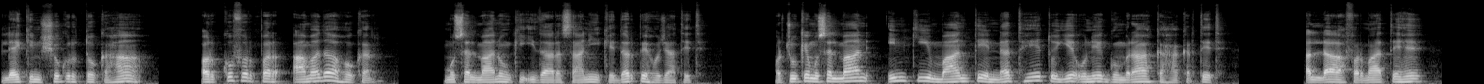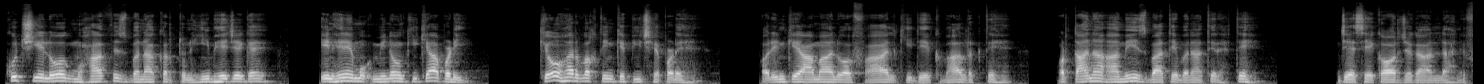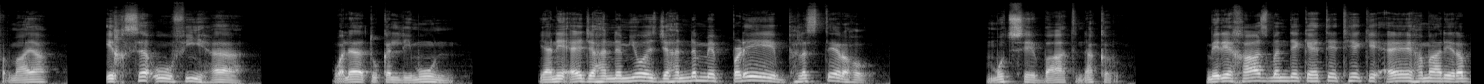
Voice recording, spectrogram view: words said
لیکن شکر تو کہاں اور کفر پر آمدہ ہو کر مسلمانوں کی ادارسانی کے در پہ ہو جاتے تھے۔ اور چونکہ مسلمان ان کی مانتے نہ تھے، تو یہ انہیں گمراہ کہا کرتے تھے۔ اللہ فرماتے ہیں، کچھ یہ لوگ محافظ بنا کر تو نہیں بھیجے گئے۔ انہیں مؤمنوں کی کیا پڑی؟ کیوں ہر وقت ان کے پیچھے پڑے ہیں؟ اور ان کے اعمال و افعال کی دیکھ بھال رکھتے ہیں اور تانا آمیز باتیں بناتے رہتے ہیں۔ جیسے ایک اور جگہ اللہ نے فرمایا اقس فی ہے ولا تکلیمون یعنی اے جہنمیوں، اس جہنم میں پڑے، بھلستے رہو۔ مجھ سے بات نہ کرو۔ میرے خاص بندے کہتے تھے کہ اے ہمارے رب،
